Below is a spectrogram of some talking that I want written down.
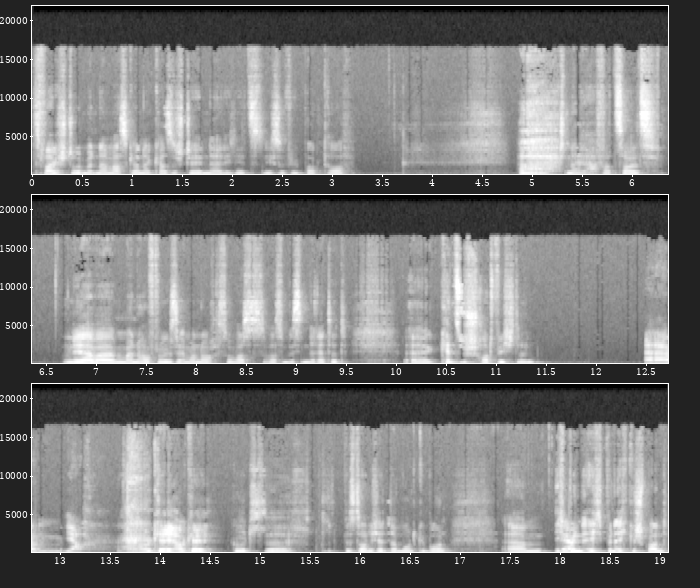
zwei Stunden mit einer Maske an der Kasse stehen, da hätte ich jetzt nicht so viel Bock drauf. Ach, naja, was soll's. Ja, aber meine Hoffnung ist ja immer noch sowas, was ein bisschen rettet. Äh, kennst du Schrottwichteln? Ähm, ja. Okay, okay, gut. Äh, bist doch nicht hinterm Mond geboren. Ähm, ich Ja. bin echt, bin echt gespannt,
